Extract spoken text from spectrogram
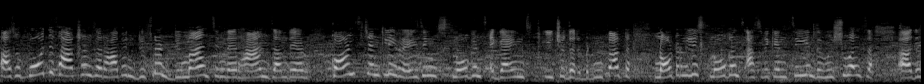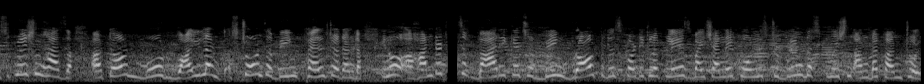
Uh, so both the factions are having different demands in their hands and they are constantly raising slogans against each other. But in fact, not only slogans, as we can see in the visuals, uh, the situation has uh, turned more violent. Stones are being pelted and, you know, hundreds of barricades are being brought to this particular place by Chennai police to bring the situation under control.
